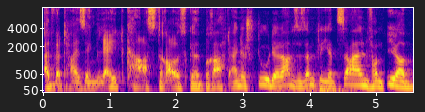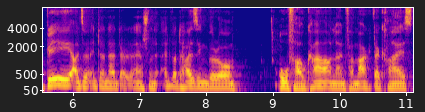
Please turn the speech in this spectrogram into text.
Advertising Latecast rausgebracht. Eine Studie, da haben sie sämtliche Zahlen vom IAB, also International Advertising Bureau, OVK, Online-Vermarkterkreis,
